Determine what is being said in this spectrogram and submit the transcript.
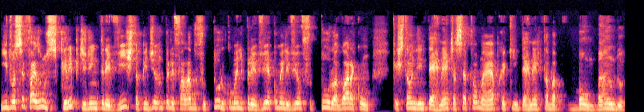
e você faz um script de entrevista pedindo para ele falar do futuro, como ele prevê, como ele vê o futuro, agora com questão de internet. Essa foi uma época que a internet estava bombando,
